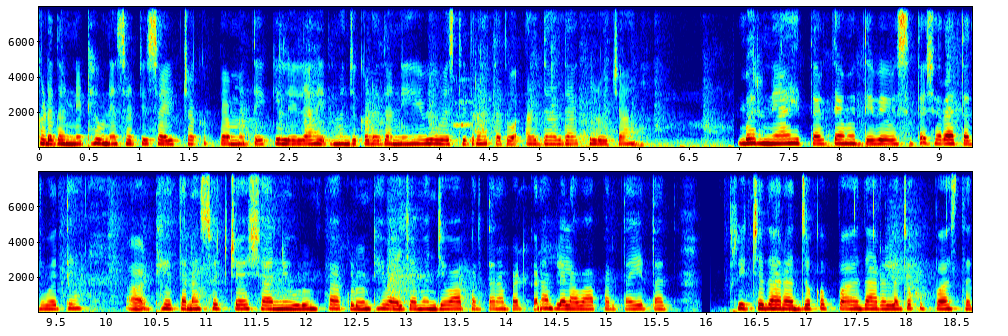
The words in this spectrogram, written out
कडधान्य ठेवण्यासाठी साईडच्या कप्प्यामध्ये केलेले आहेत. म्हणजे कडधान्य हे व्यवस्थित राहतात व अर्धा अर्धा किलोच्या भरण्या आहेत तर त्यामध्ये व्यवस्थित अशा राहतात व त्या ठेवताना स्वच्छ अशा निवडून पाकडून ठेवायच्या. म्हणजे वापरताना पटकन आपल्याला वापरता येतात. फ्रीजच्या दारात जो कप्पा दाराला जो कप्पा असतात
